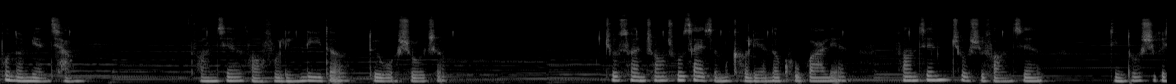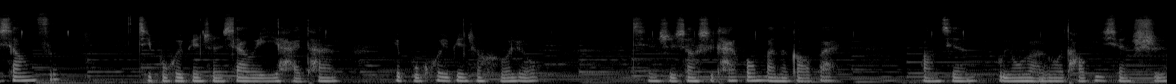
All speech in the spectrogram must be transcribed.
不能勉强。房间仿佛凌厉地对我说着：“就算装出再怎么可怜的苦瓜脸，房间就是房间，顶多是个箱子，既不会变成夏威夷海滩，也不会变成河流，简直像是开光般的告白。房间不用软弱逃避现实。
